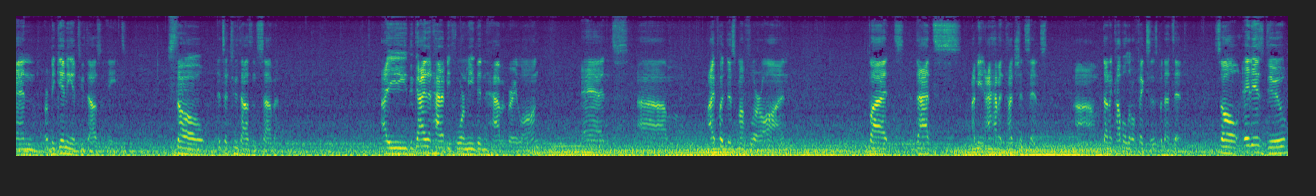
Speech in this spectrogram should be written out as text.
end or beginning of 2008. So it's a 2007. I the guy that had it before me didn't have it very long, and um, I put this muffler on, but that's, I mean, I haven't touched it since. Um, done a couple little fixes, but that's it. So it is due.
